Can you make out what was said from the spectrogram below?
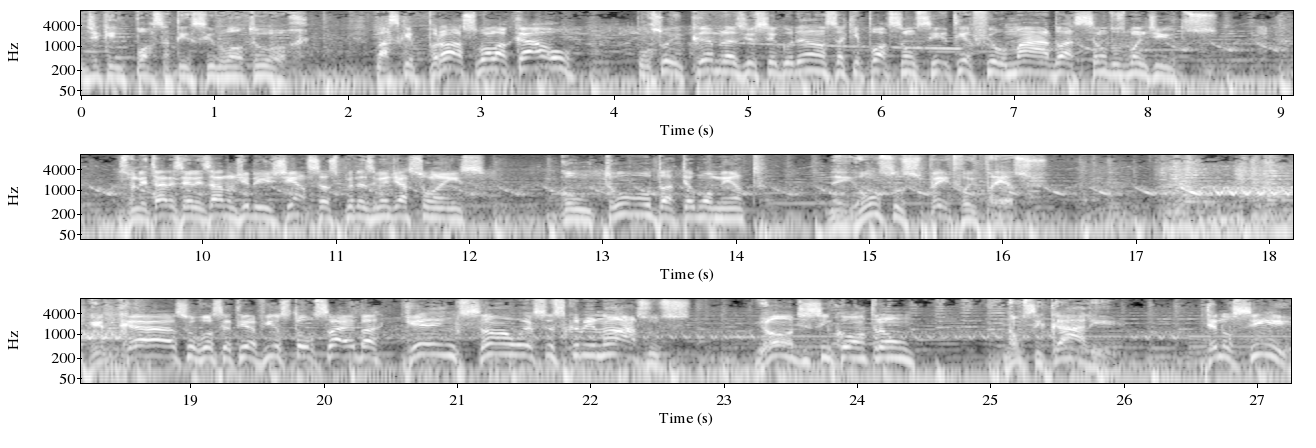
de quem possa ter sido o autor, mas que próximo ao local possui câmeras de segurança que possam ter filmado a ação dos bandidos. Os militares realizaram diligências pelas imediações. Contudo, até o momento, nenhum suspeito foi preso. E caso você tenha visto ou saiba quem são esses criminosos e onde se encontram, não se cale. Denuncie.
